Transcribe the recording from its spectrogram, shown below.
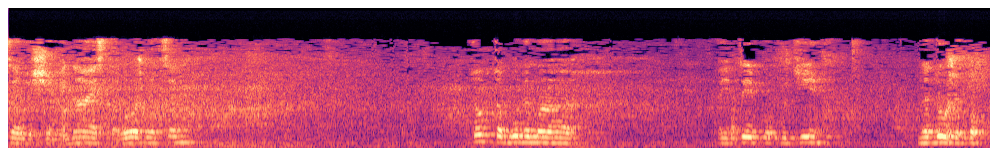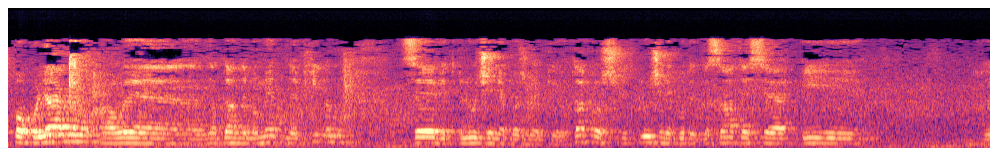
селище Мінай, Сторожниця. Тобто будемо йти по путі не дуже популярному, але на даний момент необхідному це відключення боржників. Також відключення буде касатися і е,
